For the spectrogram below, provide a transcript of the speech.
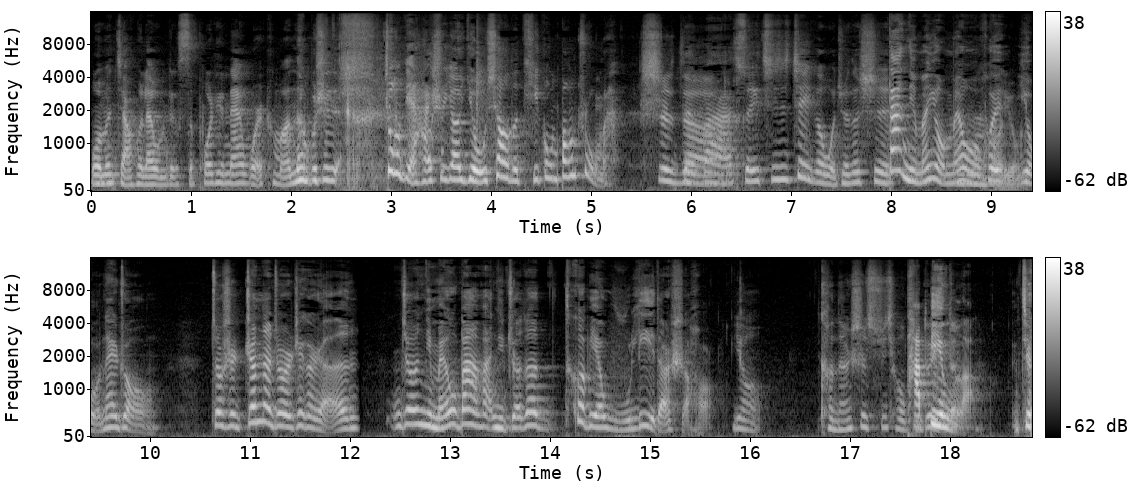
我们讲回来我们这个 supporting network 嘛，那不是重点还是要有效的提供帮助嘛，是的，对吧？所以其实这个我觉得是，但你们有没有会有那种，就是真的就是这个人，就是你没有办法，你觉得特别无力的时候，有，可能是需求他，病了，就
